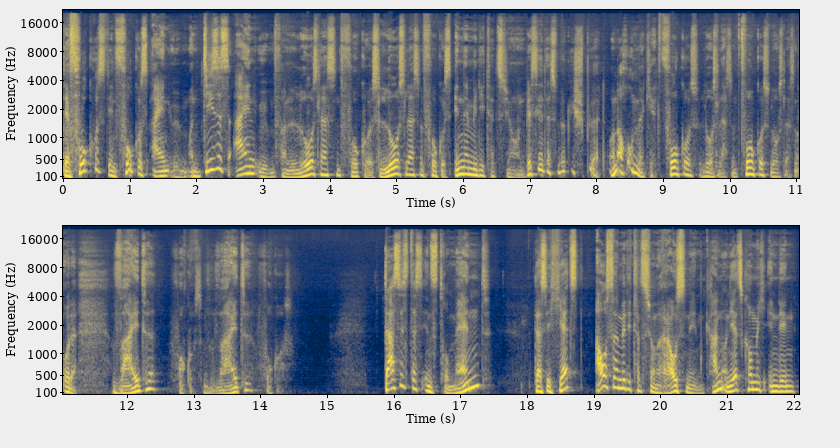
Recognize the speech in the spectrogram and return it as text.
Der Fokus, den Fokus einüben und dieses Einüben von Loslassen, Fokus, Loslassen, Fokus in der Meditation, bis ihr das wirklich spürt und auch umgekehrt. Fokus, Loslassen, Fokus, Loslassen oder Weite, Fokus, Weite, Fokus. Das ist das Instrument, das ich jetzt aus der Meditation rausnehmen kann und jetzt komme ich in den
